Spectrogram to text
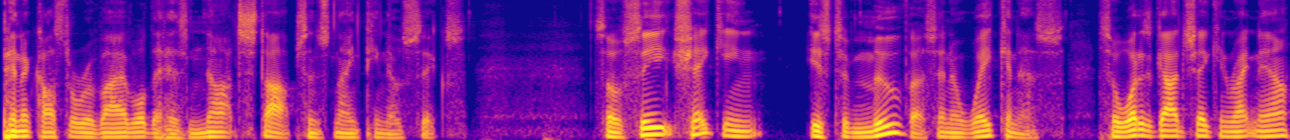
Pentecostal revival that has not stopped since 1906. So, see, shaking is to move us and awaken us. So, what is God shaking right now?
